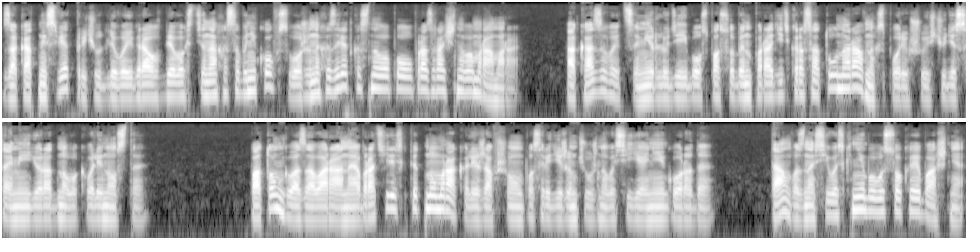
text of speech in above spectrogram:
Закатный свет причудливо играл в белых стенах особняков, сложенных из редкостного полупрозрачного мрамора. Оказывается, мир людей был способен породить красоту, на равных спорившую с чудесами ее родного Квалиноста. Потом глаза Вараны обратились к пятну мрака, лежавшему посреди жемчужного сияния города. Там возносилась к небу высокая башня.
